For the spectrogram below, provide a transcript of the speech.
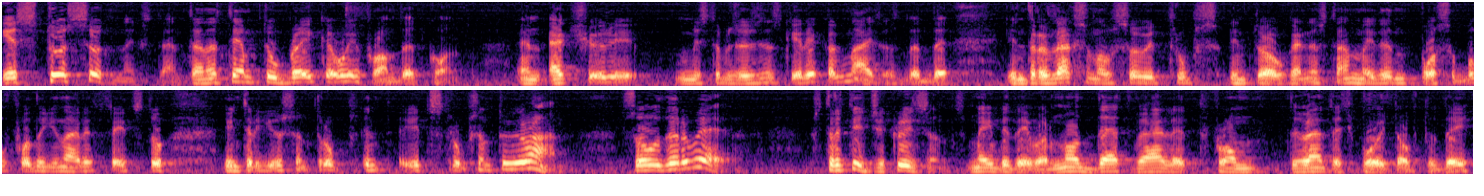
is to a certain extent, an attempt to break away from that corner. And actually, Mr. Brzezinski recognizes that the introduction of Soviet troops into Afghanistan made it impossible for the United States to introduce troops, its troops into Iran. So there were strategic reasons. Maybe they were not that valid from the vantage point of today,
